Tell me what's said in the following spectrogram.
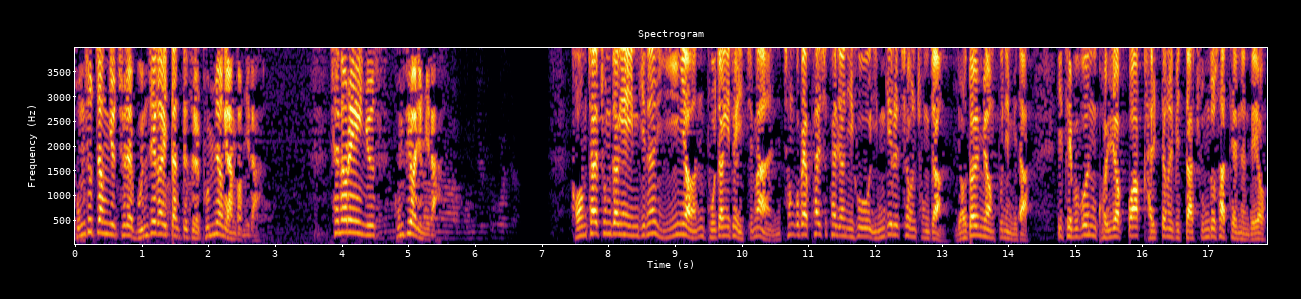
공소장 유출에 문제가 있다는 뜻을 분명히 한 겁니다. 채널A 뉴스 공태현입니다. 검찰총장의 임기는 2년 보장이 돼 있지만 1988년 이후 임기를 채운 총장 8명 뿐입니다. 이 대부분 권력과 갈등을 빚다 중도 사퇴했는데요.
